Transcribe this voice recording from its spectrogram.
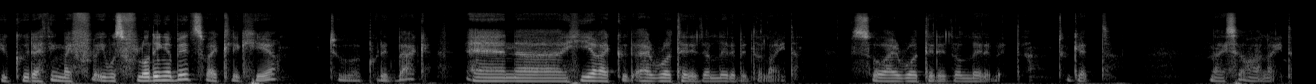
you could I think my it was floating a bit so I click here to uh, put it back. And uh, here I could I rotated a little bit the light. So I rotated a little bit to get nicer highlight.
